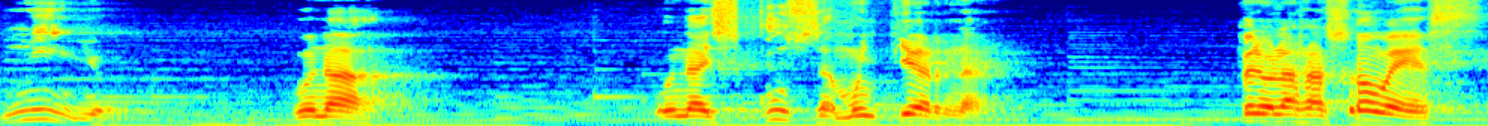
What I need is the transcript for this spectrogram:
niño una, una excusa muy tierna. Pero la razón es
